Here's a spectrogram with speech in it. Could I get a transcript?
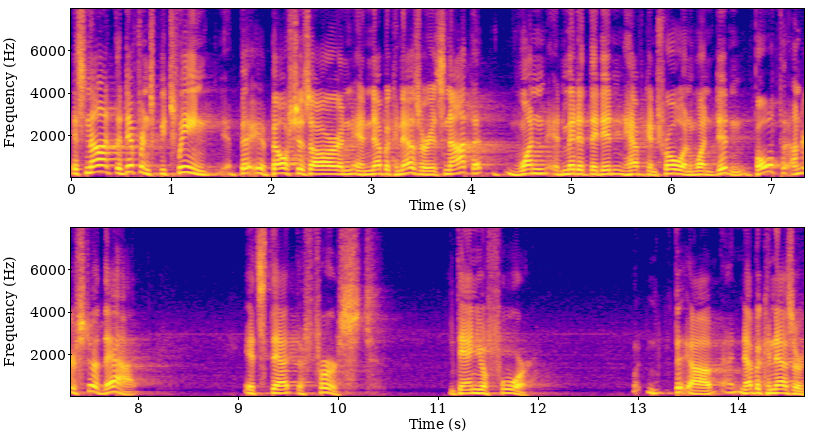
it's not the difference between Belshazzar and, Nebuchadnezzar. It's not that one admitted they didn't have control and one didn't. Both understood that. It's that the first, Daniel 4, uh, Nebuchadnezzar,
